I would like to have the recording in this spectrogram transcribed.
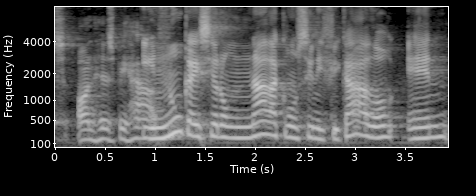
on his behalf. Y nunca hicieron nada con significado en,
